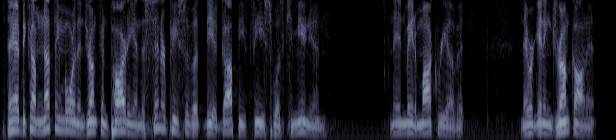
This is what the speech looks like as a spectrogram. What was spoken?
But they had become nothing more than drunken party, and the centerpiece of the agape feast was communion. And they had made a mockery of it. And they were getting drunk on it.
